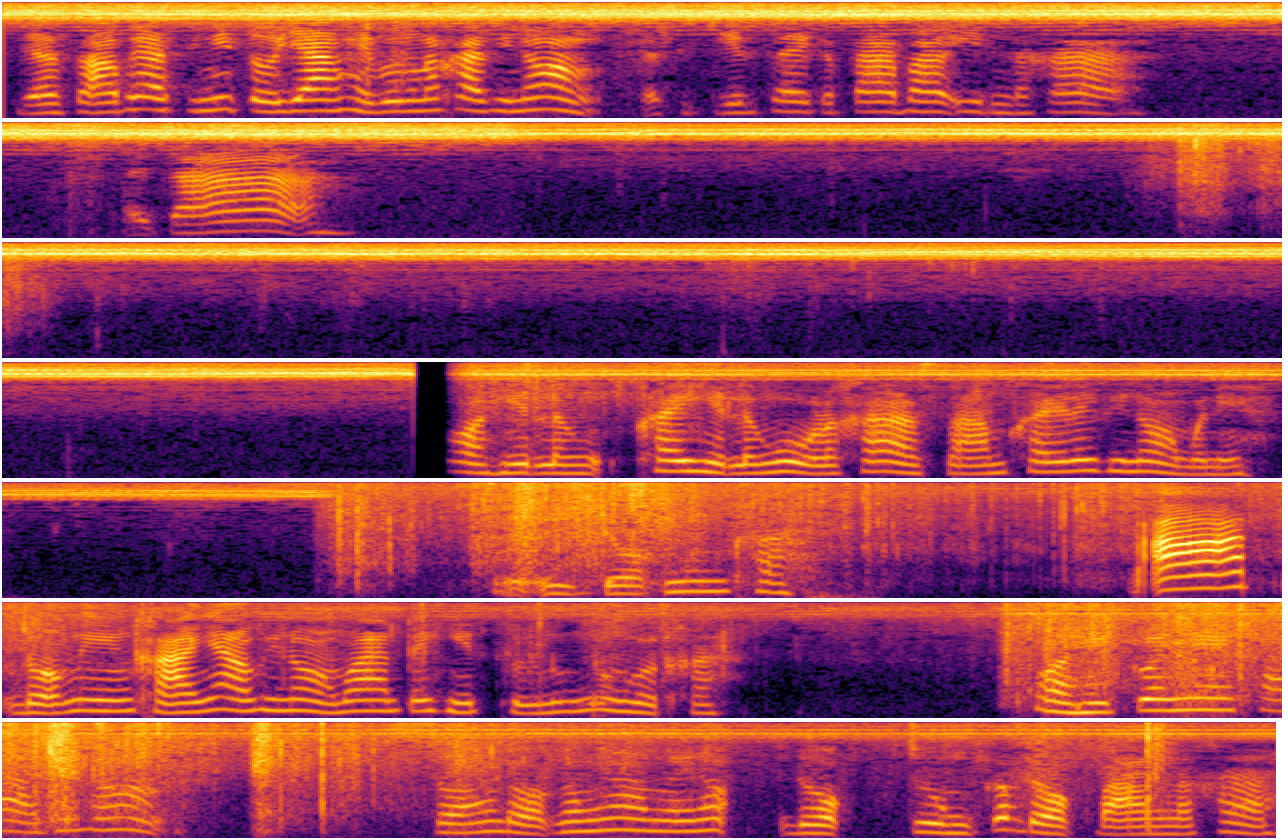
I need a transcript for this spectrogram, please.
เดี๋ยวสาวแพร่สิมีตัวอย่างให้เบิ่งนะคะพี่น้องแต่สิเก็บใส่กระตาบ้าอินนะคะ ไปจ้าก็เห็ดละไข่เห็ดละงูแล้วค่ะสามไข่เลยพี่น้องวันนี้เดี๋ยอีกดอกหนึงค่ะปาดดอกนี้ขายยาวพี่น้องบ้านแต่เห็ดผึ่งนุ่งยุ่งหลดค่ะขอเห็ดกล้วยแง่ค่ะพี่น้องสองดอกงามๆเลยเนาะดอกจุ่มกับดอกบานแล้วค่ะ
